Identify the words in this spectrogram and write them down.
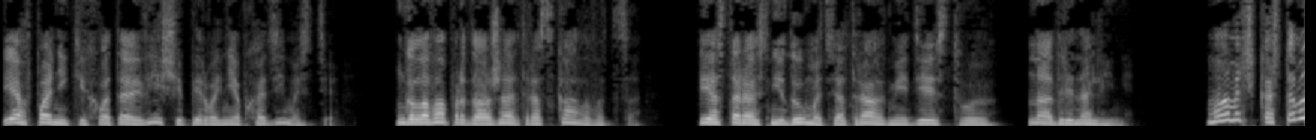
я в панике хватаю вещи первой необходимости. Голова продолжает раскалываться. Я стараюсь не думать о травме и действую на адреналине. «Мамочка, что мы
